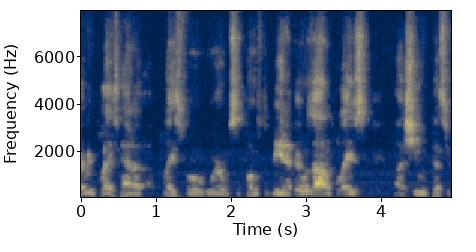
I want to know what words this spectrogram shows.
Every place had a, a place for where it was supposed to be, and if it was out of place, uh, she would piss her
